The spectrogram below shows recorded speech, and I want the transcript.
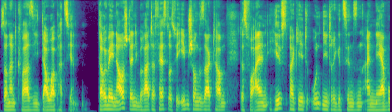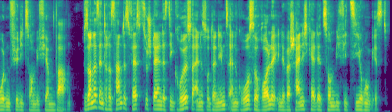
sondern quasi Dauerpatienten. Darüber hinaus stellen die Berater fest, was wir eben schon gesagt haben, dass vor allem Hilfspakete und niedrige Zinsen ein Nährboden für die Zombie-Firmen waren. Besonders interessant ist festzustellen, dass die Größe eines Unternehmens eine große Rolle in der Wahrscheinlichkeit der Zombifizierung ist.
